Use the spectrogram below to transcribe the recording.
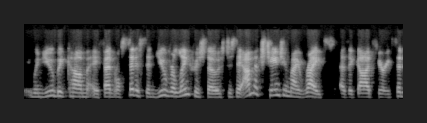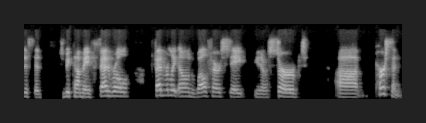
when you become a federal citizen, you relinquish those to say, I'm exchanging my rights as a God fearing citizen to become a federal, federally owned welfare state, you know, served uh, person.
